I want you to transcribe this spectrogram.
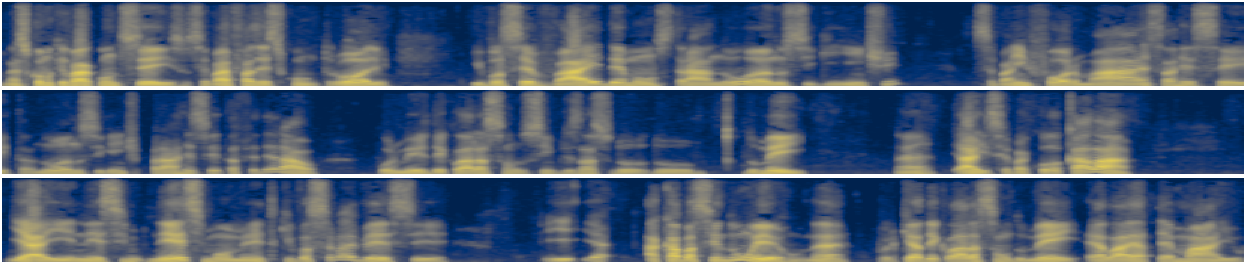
Mas como que vai acontecer isso? Você vai fazer esse controle e você vai demonstrar no ano seguinte, você vai informar essa receita no ano seguinte para a Receita Federal, por meio de declaração do Simples do, do, do MEI, né? E aí você vai colocar lá. E aí, nesse, nesse momento que você vai ver se. E, e acaba sendo um erro, né? Porque a declaração do MEI ela é até maio.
